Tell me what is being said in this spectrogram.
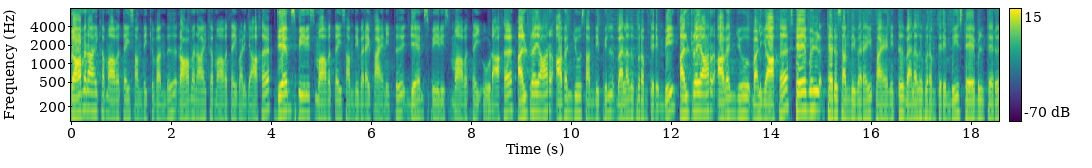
ராமநாயக்க மாவத்தை சந்திக்கு வந்து ராமநாயக்க மாவத்தை வழியாக ஜேம்ஸ் பீரிஸ் மாவத்தை சந்தி வரை பயணித்து ஜேம்ஸ் பீரிஸ் மாவத்தை ஊடாக அல்ட்ரையார் அவென்யூ சந்திப்பில் வலதுபுறம் திரும்பி அல்ட்ரையார் அவென்யூ வழியாக ஸ்டேபிள் தெரு சந்தி வரை பயணித்து வலதுபுறம் திரும்பி ஸ்டேபிள் தெரு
